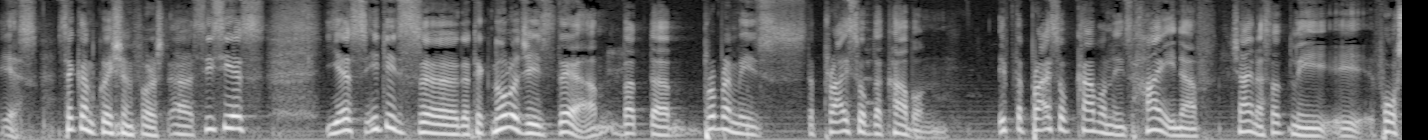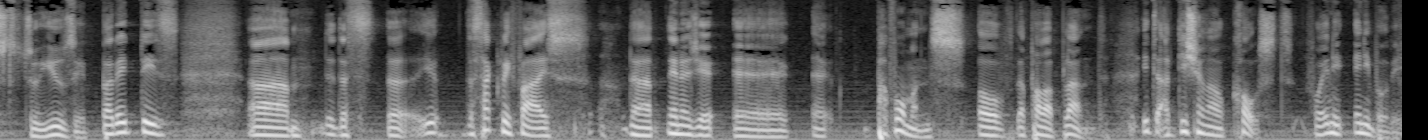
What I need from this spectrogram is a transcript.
Yes. Second question first. Uh, CCS, yes, it is, uh, the technology is there, but the problem is the price of the carbon. If the price of carbon is high enough, China certainly uh, forced to use it, but it is um, the, the, the, sacrifice, the energy uh, uh, performance of the power plant. It's additional cost for any anybody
